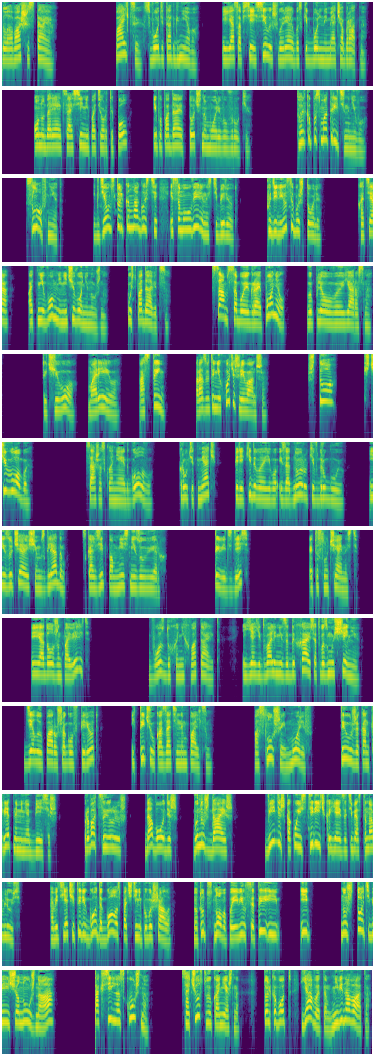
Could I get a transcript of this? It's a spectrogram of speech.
Глава шестая. Пальцы сводит от гнева, и я со всей силы швыряю баскетбольный мяч обратно. Он ударяется о синий потертый пол и попадает точно Мореву в руки. Только посмотрите на него. Слов нет. И где он столько наглости и самоуверенности берет? Поделился бы, что ли? Хотя от него мне ничего не нужно. Пусть подавится. Сам с собой играй, понял? Выплевываю яростно. «Ты чего, Мареева? Остынь! Разве ты не хочешь реванша?» «Что? С чего бы?» Саша склоняет голову, крутит мяч, перекидывая его из одной руки в другую, и изучающим взглядом скользит по мне снизу вверх. «Ты ведь здесь?» «Это случайность. И я должен поверить?» Воздуха не хватает, и я едва ли не задыхаюсь от возмущения делаю пару шагов вперед и тычу указательным пальцем. «Послушай, Морев, ты уже конкретно меня бесишь. Провоцируешь, доводишь, вынуждаешь. Видишь, какой истеричкой я из-за тебя становлюсь? А ведь я четыре года голос почти не повышала. Но тут снова появился ты и... и... Ну что тебе еще нужно, а? Так сильно скучно? Сочувствую, конечно, только вот я в этом не виновата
